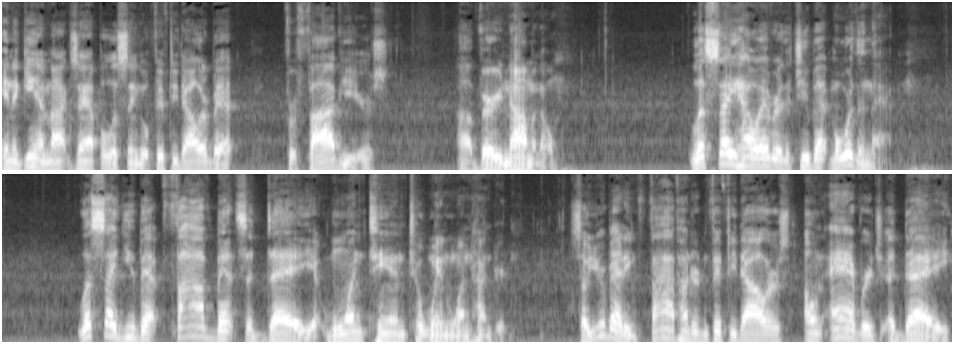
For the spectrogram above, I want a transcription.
And again, my example, a single $50 bet for five years, uh, very nominal. Let's say, however, that you bet more than that. Let's say you bet five bets a day at 110 to win 100. So you're betting $550 on average a day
